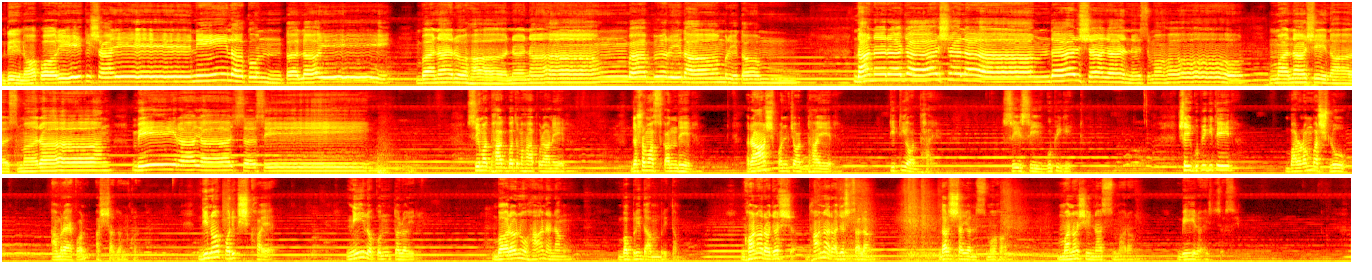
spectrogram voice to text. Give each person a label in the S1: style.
S1: দিন পরীক্ষায় নীলকুন্তলয় বনরুহাননাং ববৃদামৃতম। ধনরজশলাম দর্শয়ন স্মহ। মনশিনা স্মরাং বীরয়সি শ্রীমদ্ ভাগবত মহাপুরাণের দশম স্কন্ধের রাস পঞ্চ অধ্যায়ের তৃতীয় অধ্যায় শ্রী শ্রী গোপী গীত সেই গোপী গীতের বারো নম্বর শ্লোক আমরা এখন আস্বাদন করব। দিন পরীক্ষয়ের নীল কুন্তলৈর বরণুহাননং বভৃদামৃতম। ঘন রজস্য ধন রজস্বলং দর্শয়ন স্মহ মনসি ন স্মরং বীর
